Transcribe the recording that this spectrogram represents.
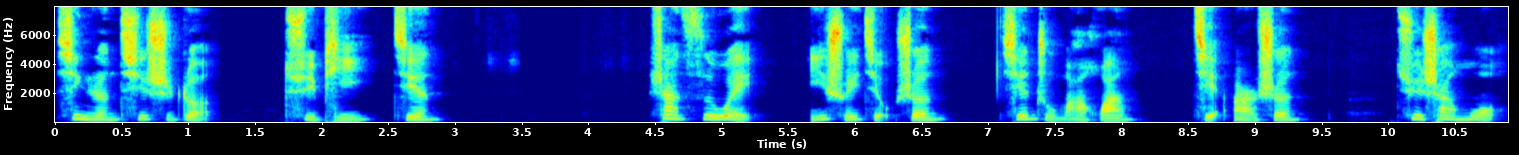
杏仁七十个，去皮煎。上四味，以水九升，先煮麻黄，减二升，去上沫。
